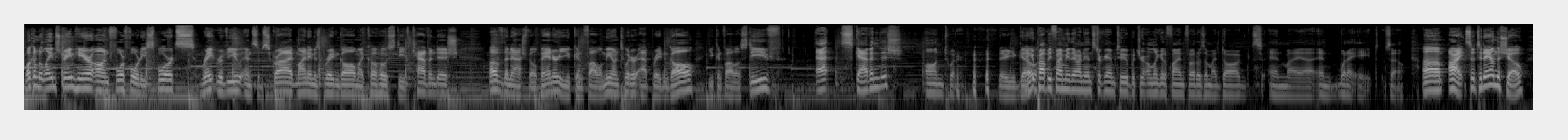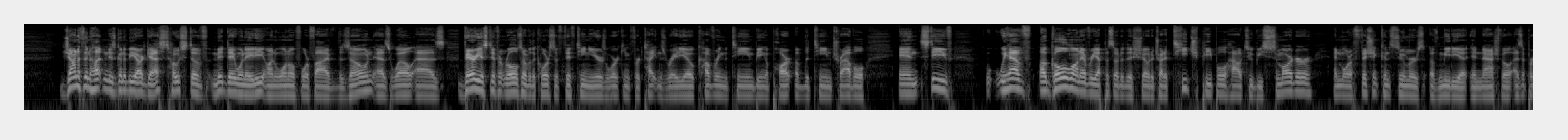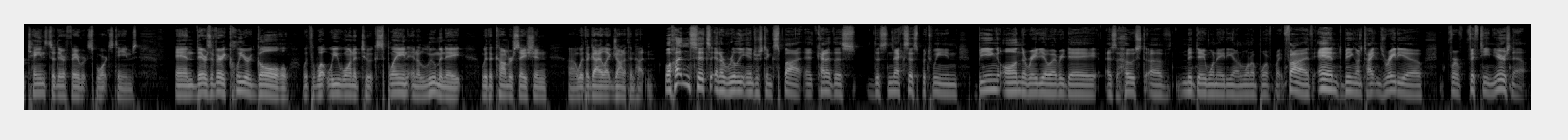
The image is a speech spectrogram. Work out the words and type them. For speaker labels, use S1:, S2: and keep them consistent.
S1: Welcome to Lame Stream here on 440 Sports. Rate, review, and subscribe. My name is Braden Gall. My co-host Steve Cavendish of the Nashville Banner. You can follow me on Twitter at Braden Gall. You can follow Steve.
S2: at Scavendish on Twitter.
S1: There you go.
S2: You can probably find me there on Instagram too, but you're only going to find photos of my dogs and my uh, and what I ate. So
S1: Um, all right, so today on the show, Jonathan Hutton is going to be our guest, host of Midday 180 on 1045 The Zone, as well as various different roles over the course of 15 years working for Titans Radio, covering the team, being a part of the team travel. And Steve, we have a goal on every episode of this show to try to teach people how to be smarter and more efficient consumers of media in Nashville as it pertains to their favorite sports teams. And there's a very clear goal with what we wanted to explain and illuminate with a conversation uh, with a guy like Jonathan Hutton.
S2: Well, Hutton sits in a really interesting spot at kind of this this nexus between being on the radio every day as a host of Midday 180 on 104.5 and being on Titans Radio for 15 years now.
